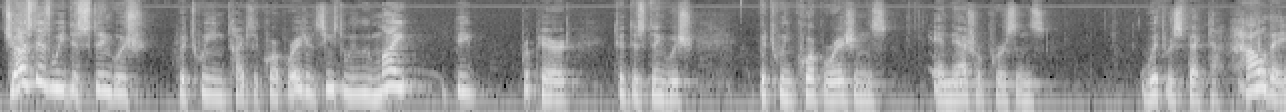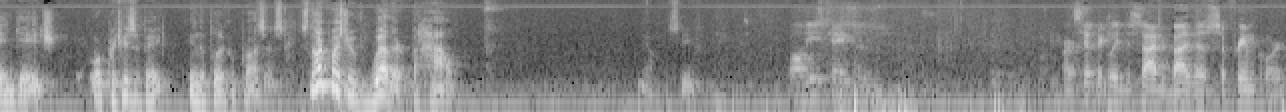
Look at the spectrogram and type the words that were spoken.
Just as we distinguish between types of corporations, it seems to me we might be prepared to distinguish between corporations and natural persons with respect to how they engage or participate in the political process. It's not a question of whether, but how. Yeah, Steve. Well, these cases are typically decided by the Supreme Court,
